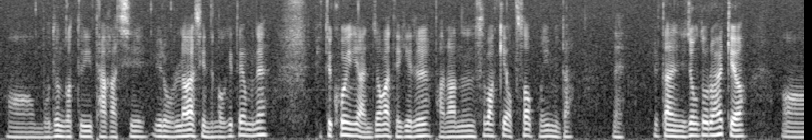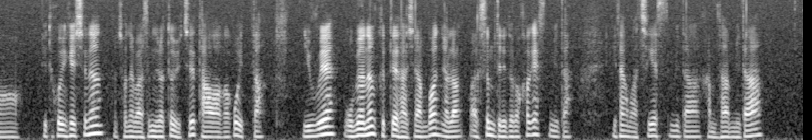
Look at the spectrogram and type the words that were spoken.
어, 모든 것들이 다 같이 위로 올라갈 수 있는 거기 때문에 비트코인이 안정화되기를 바라는 수밖에 없어 보입니다. 네, 일단 이 정도로 할게요. 어, 비트코인 캐시는 전에 말씀드렸던 위치에 다 와가고 있다. 이후에 오면은 그때 다시 한번 연락 말씀드리도록 하겠습니다. 이상 마치겠습니다. 감사합니다.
